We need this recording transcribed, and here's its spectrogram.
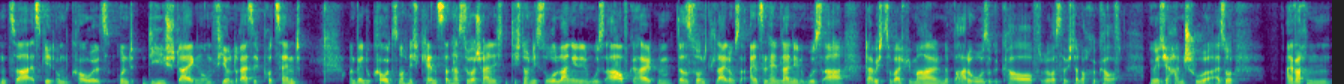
Und zwar, es geht um Coles und die steigen um 34 Prozent. Und wenn du Coles noch nicht kennst, dann hast du wahrscheinlich dich noch nicht so lange in den USA aufgehalten. Das ist so ein Kleidungseinzelhändler in den USA. Da habe ich zum Beispiel mal eine Badehose gekauft oder was habe ich da noch gekauft? Irgendwelche Handschuhe. Also einfach ein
